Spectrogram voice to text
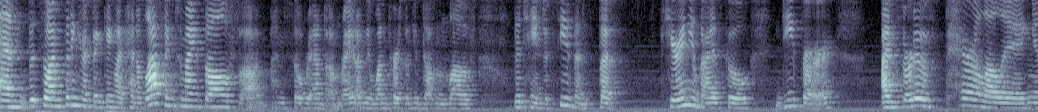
And but so I'm sitting here thinking, like, kind of laughing to myself. Um, I'm so random, right? I'm the one person who doesn't love the change of seasons. But hearing you guys go deeper, I'm sort of paralleling.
